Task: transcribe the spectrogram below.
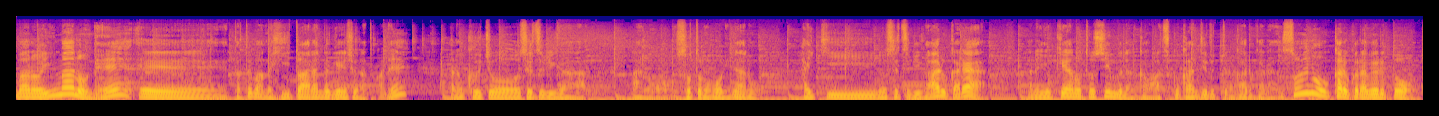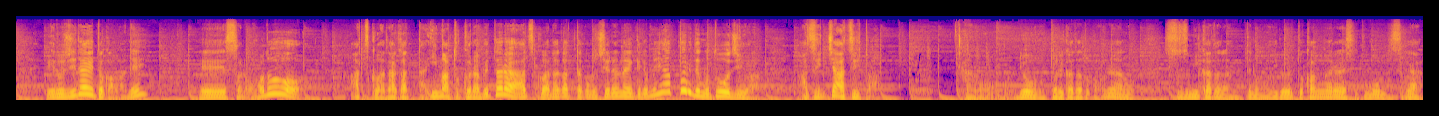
まあ、あの今のね、えー例えばあのヒートアイランド現象だとかねあの空調設備があの外の方にねあの排気の設備があるからあの余計あの都心部なんかは暑く感じるっていうのがあるからそういうのから比べると江戸時代とかはね、えーそれほど暑くはなかった。今と比べたら暑くはなかったかもしれないけどもやっぱりでも当時は暑いっちゃ暑いと。あの量の取り方とかねあの涼み方なんてのもいろいろと考えられてたと思うんですが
